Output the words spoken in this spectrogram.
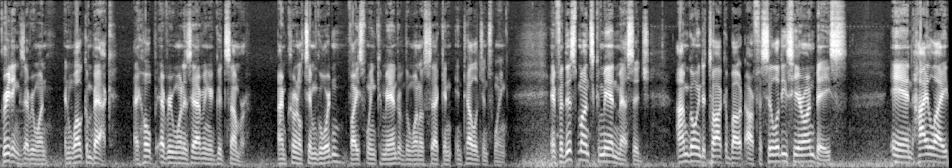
Greetings, everyone, and welcome back. I hope everyone is having a good summer. I'm Colonel Tim Gordon, Vice Wing Commander of the 102nd Intelligence Wing. And for this month's command message, I'm going to talk about our facilities here on base and highlight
